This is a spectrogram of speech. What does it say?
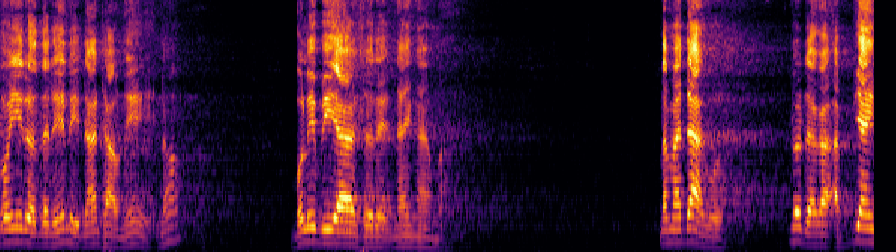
ဘုန်းကြီးတို့သတင်းတွေနားထောင်နေနော်ဘိုလီဗီးယားဆိုတဲ့နိုင်ငံမှာသမတကိုလွတ်တော်ကအပြိုင်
